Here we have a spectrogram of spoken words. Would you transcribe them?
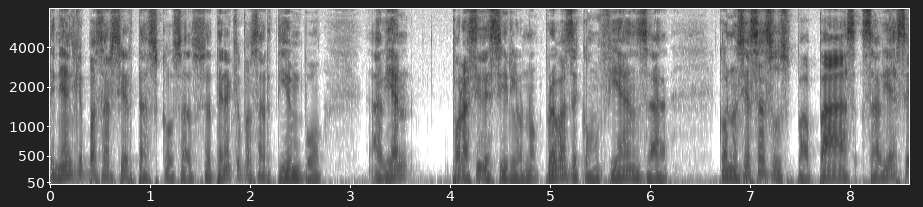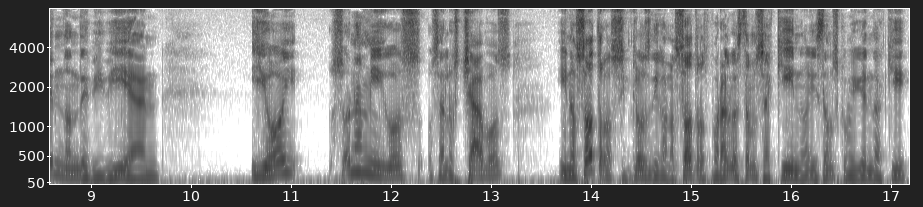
tenían que pasar ciertas cosas, o sea, tenía que pasar tiempo, habían, por así decirlo, ¿no? Pruebas de confianza, conocías a sus papás, sabías en dónde vivían, y hoy son amigos, o sea, los chavos, Y nosotros, incluso digo nosotros, por algo estamos aquí, ¿no? Y estamos conviviendo aquí.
